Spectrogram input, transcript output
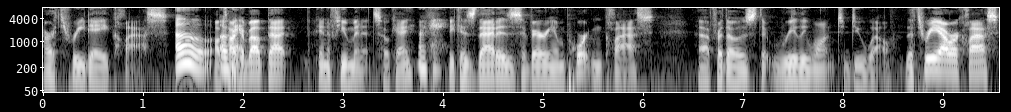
our three day class. Oh, I'll okay. talk about that in a few minutes. Okay. Okay. Because that is a very important class. uh, for those that really want to do well. The three hour class,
